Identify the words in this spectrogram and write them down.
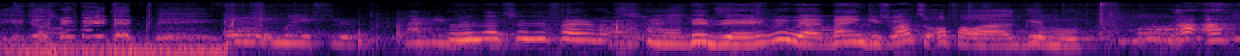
You just reminded me. Only way through. Happy Number 25. Come on, baby. We were buying gifts. We have to up our game. oh. Ah, ah.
